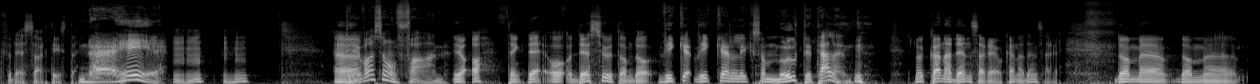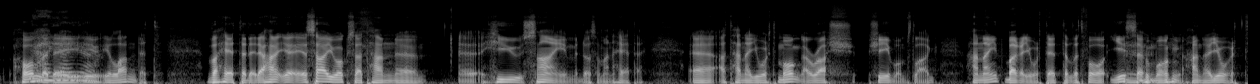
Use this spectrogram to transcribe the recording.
för dessa artister. Nej! Mhm, mhm. Det Eh, var som fan. Ja, tänk det. Och dessutom då, Vilken, vilken liksom multitalent. no, kanadensare och kanadensare. De, eh, de eh, håller Ja, ja, det ja. I, i landet. Vad heter det? Han, jag, jag sa ju också att han, Hugh Syme då som han heter, eh, att han har gjort många Rush skivomslag. Han har inte bara gjort ett eller två. Gissa Mm. hur många han har gjort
